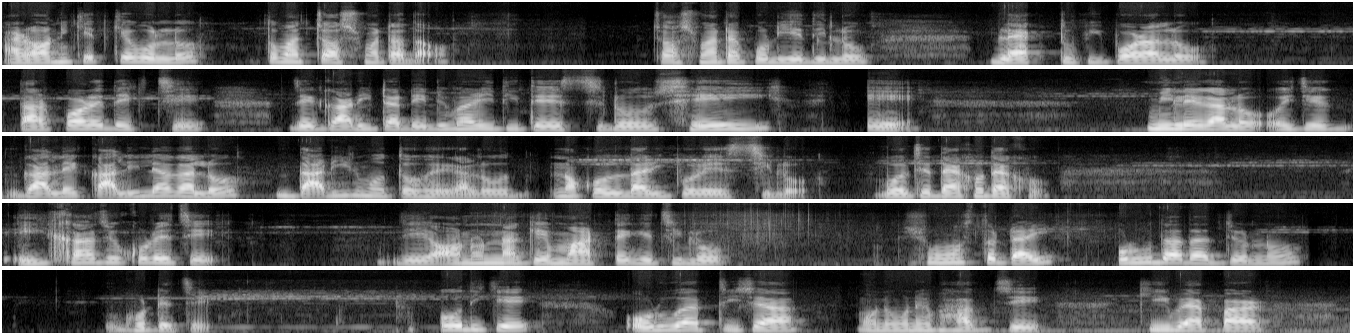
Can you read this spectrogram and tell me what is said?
আর অনিকেতকে বলল, তোমার চশমাটা দাও। চশমাটা পরিয়ে দিল, ব্ল্যাক টুপি পরালো। তারপরে দেখছে যে গাড়িটা ডেলিভারি দিতে এসেছিল সেই এ। মিলে গেল, ওই যে গালে কালি লাগালো, দাড়ির মতো হয়ে গেল, নকল দাড়ি পরে এসেছিল। বলছে, দেখো দেখো। এই কাজও করেছে যে অনন্যাকে মারতে গেছিল। সমস্তটাই অরু দাদার জন্য ঘটেছে। ওদিকে অরু আর তৃষা মনে মনে ভাবছে, কি ব্যাপার?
